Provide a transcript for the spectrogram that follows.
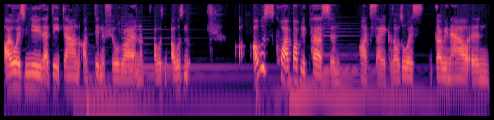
I always knew that deep down I didn't feel right, and I, I wasn't. I wasn't. I was quite a bubbly person, I'd say, because I was always going out and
